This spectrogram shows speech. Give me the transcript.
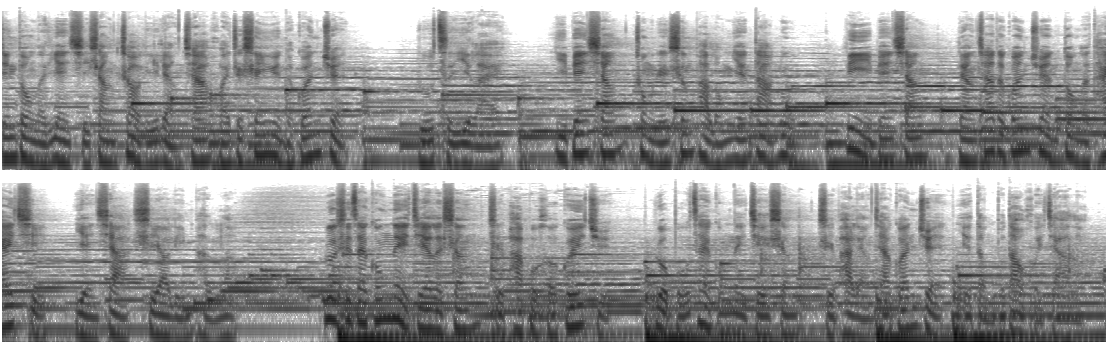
惊动了宴席上赵李两家怀着身孕的官眷，如此一来，一边厢众人生怕龙颜大怒，另一边厢两家的官眷动了胎气，眼下是要临盆了。若是在宫内接了生，只怕不合规矩；若不在宫内接生，只怕两家官眷也等不到回家了。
